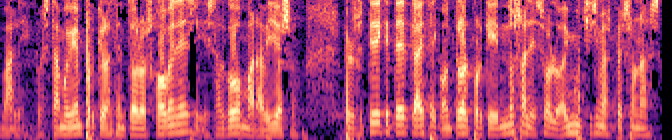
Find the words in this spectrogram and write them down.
Vale, pues está muy bien porque lo hacen todos los jóvenes y es algo maravilloso. Pero se tiene que tener cabeza y control porque no sale solo, hay muchísimas personas.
